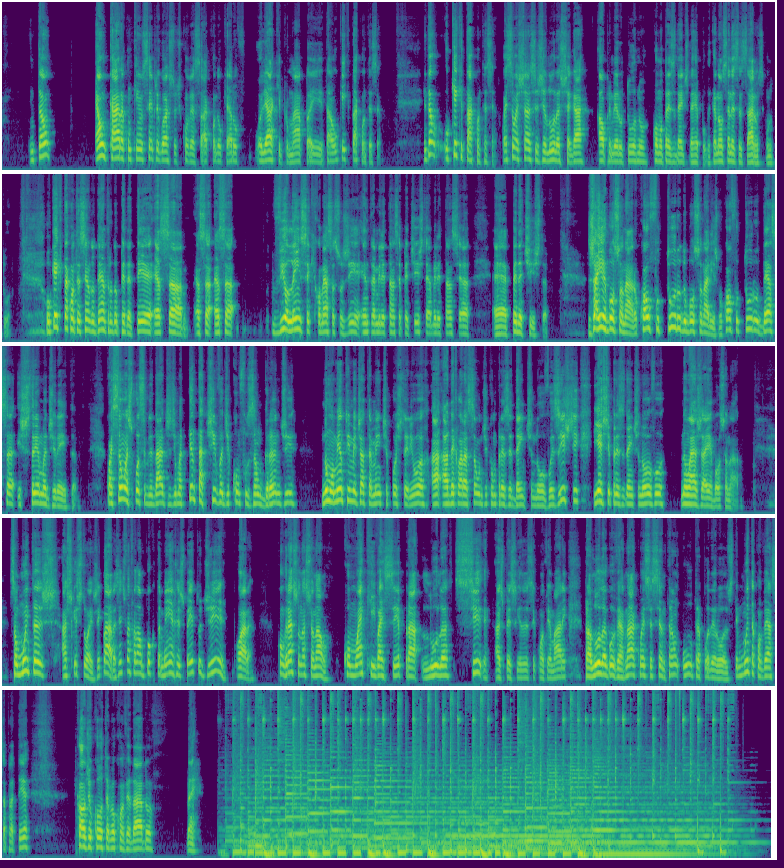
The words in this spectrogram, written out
Então, é um cara com quem eu sempre gosto de conversar quando eu quero olhar aqui para o mapa e tal, o que está acontecendo. Então, o que está acontecendo? Quais são as chances de Lula chegar ao primeiro turno como presidente da República, não ser necessário um segundo turno? O que está acontecendo dentro do PDT, essa, essa, essa violência que começa a surgir entre a militância petista e a militância é, pedetista? Jair Bolsonaro, qual o futuro do bolsonarismo? Qual o futuro dessa extrema-direita? Quais são as possibilidades de uma tentativa de confusão grande no momento imediatamente posterior à, à, declaração de que um presidente novo existe e este presidente novo não é Jair Bolsonaro. São muitas as questões. E, claro, a gente vai falar um pouco também a respeito de, ora, Congresso Nacional. Como é que vai ser para Lula, se as pesquisas se confirmarem, para Lula governar com esse centrão ultrapoderoso? Tem muita conversa para ter. Cláudio Couto é meu convidado. Bem,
